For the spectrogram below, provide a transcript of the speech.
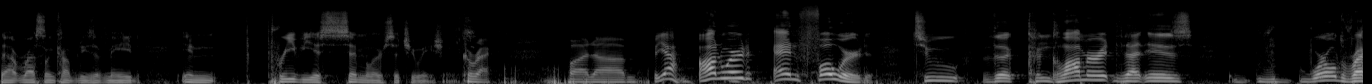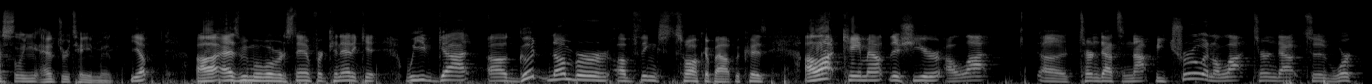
that wrestling companies have made in previous similar situations. Correct. But um, But yeah, onward and forward to the conglomerate that is World Wrestling Entertainment. Yep. Uh, as we move over to Stamford, Connecticut, we've got a good number of things to talk about because a lot came out this year. A lot uh, turned out to not be true, and a lot turned out to work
